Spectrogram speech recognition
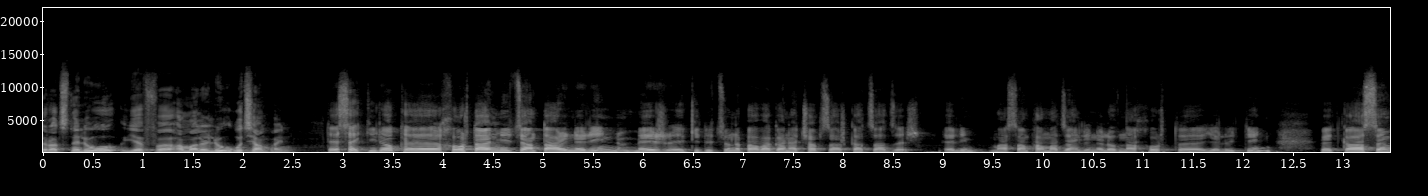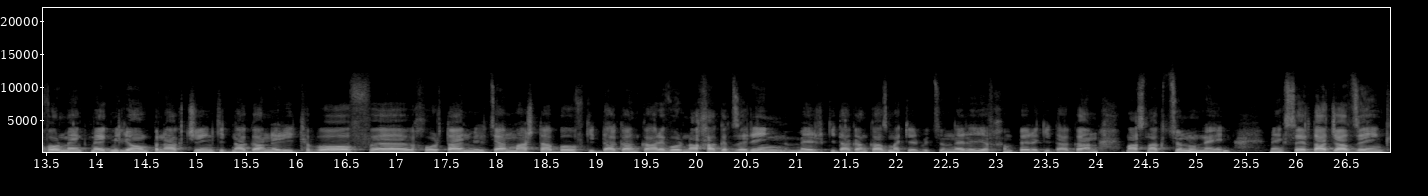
լրացնելու եւ համալելու ուղղությամբ այն։ Տեսեք, իրոք խորտային միության տարիներին մեր գիտությունը բավականաչափ զարգացած էր։ Էլի մասամբ համաձայն լինելով նախորդ ելույթին, պետք է ասեմ, որ մենք 1 միլիոն բնակչին գիտնականների թվով, խորտային միության մասշտաբով գիտական կարևոր նախագծերին մեր գիտական կազմակերպությունները եւ խմբերը գիտական մասնակցություն ունեին։ Մենք սերդաջած էինք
